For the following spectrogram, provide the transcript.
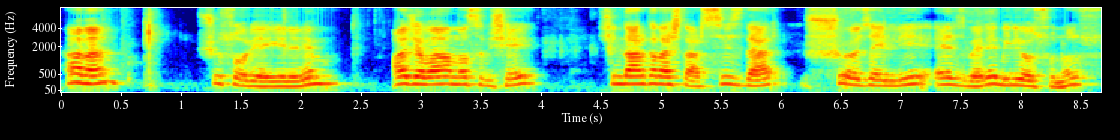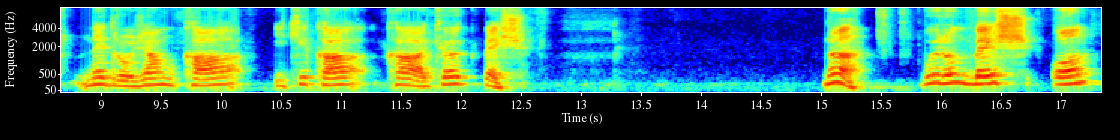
Hemen şu soruya gelelim. Acaba nasıl bir şey? Şimdi arkadaşlar sizler şu özelliği ezbere biliyorsunuz. Nedir hocam? K 2K K kök 5. Ne? Buyurun 5 10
